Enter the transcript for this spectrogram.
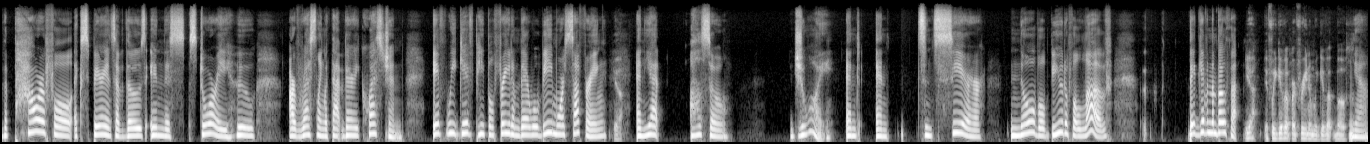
the powerful experience of those in this story who are wrestling with that very question if we give people freedom, there will be more suffering. Yeah. And yet also joy and and sincere noble, beautiful love, they'd given them both up. Yeah. If we give up our freedom, we give up both. Yeah.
